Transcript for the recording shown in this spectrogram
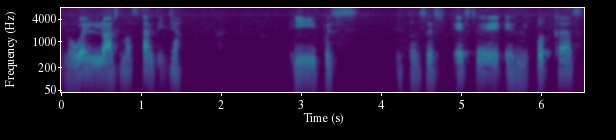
lo, lo hace más tarde, ya. Y pues, entonces, este es mi podcast.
